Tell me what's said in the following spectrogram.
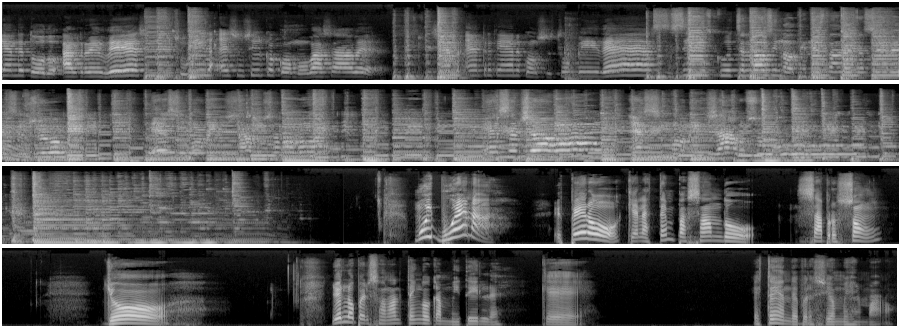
entiende todo al revés. Su vida es un circo, como vas a ver. Siempre entretiene con su estupidez. Así que escúchenlo si no tienes nada que hacer. Es el show. Es. Es el show. Es Simón y Sabrosón. Muy buena. Espero que la estén pasando sabrosón. Yo, yo en lo personal tengo que admitirles que estoy en depresión, mis hermanos.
